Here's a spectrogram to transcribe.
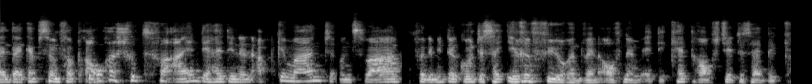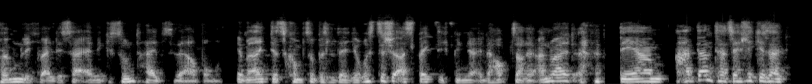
Äh, da gab es so einen Verbraucherschutzverein, der hat ihnen abgemahnt, und zwar von dem Hintergrund, es sei irreführend, wenn auf einem Etikett draufsteht, es sei bekömmlich, weil das sei eine Gesundheitswerbung. Ihr merkt, jetzt kommt so ein bisschen der juristische Aspekt, ich bin ja in der Hauptsache Anwalt. Der hat dann tatsächlich gesagt,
